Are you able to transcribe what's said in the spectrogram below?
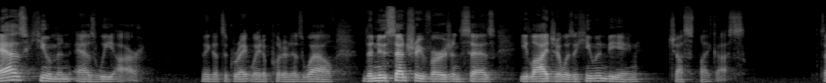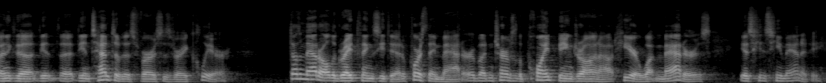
as human as we are. I think that's a great way to put it as well. The New Century Version says Elijah was a human being just like us. So I think the, the, the, the intent of this verse is very clear. It doesn't matter all the great things he did. Of course, they matter, but in terms of the point being drawn out here, what matters is his humanity.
